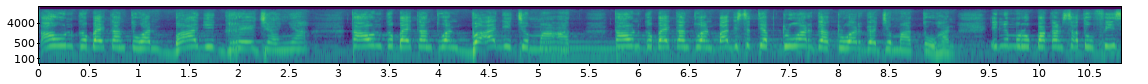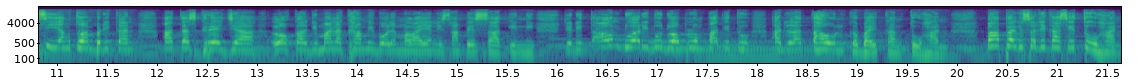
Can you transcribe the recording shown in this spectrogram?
Tahun kebaikan Tuhan bagi gerejanya, tahun kebaikan Tuhan bagi jemaat, tahun kebaikan Tuhan bagi setiap keluarga-keluarga jemaat Tuhan. Ini merupakan satu visi yang Tuhan berikan atas gereja lokal di mana kami boleh melayani sampai saat ini. Jadi tahun 2024 itu adalah tahun kebaikan Tuhan. Bapak bisa dikasih Tuhan,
